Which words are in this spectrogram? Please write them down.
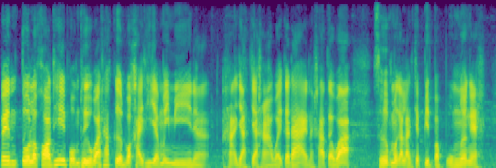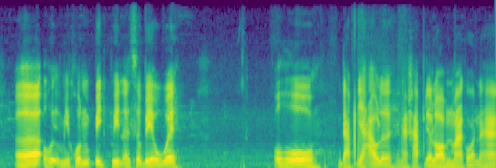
เป็นตัวละครที่ผมถือว่าถ้าเกิดว่าใครที่ยังไม่มีเนี่ยหาอยากจะหาไว้ก็ได้นะครับ แต่ว่าเซิร์ฟมันกำลังจะปิดปรับปรุงแล้วไง เออโอ้ยมีคนปิดควีนอลิซาเบลเว้ย โอ้โห ดับยาวเลยนะครับ เดี๋ยวรอมันมาก่อนนะฮะ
